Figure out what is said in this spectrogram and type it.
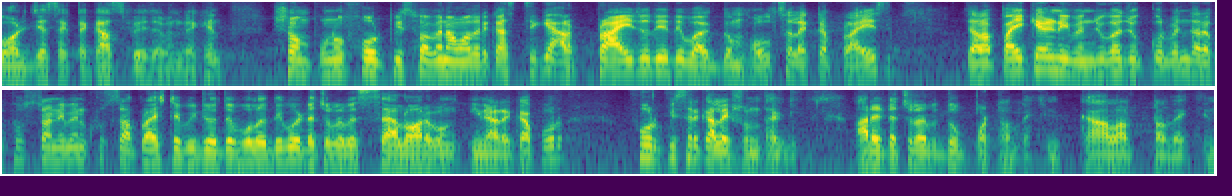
গর্জিয়াস একটা কাজ পেয়ে যাবেন, দেখেন। সম্পূর্ণ ফোর পিস পাবেন আমাদের কাছ থেকে। আর প্রাইজও দিয়ে দেবো একদম হোলসেল একটা প্রাইস যারা পাইকারি নেবেন, যোগাযোগ করবেন, যারা খুচরা নেবেন, খুচরা প্রাইসটা ভিডিওতে বলে দেবো। এটা চলবে স্যালোয়ার এবং ইনারের কাপড়। ফোর পিসের কালেকশন থাকবে। আর এটা চলে দোপাট্টা দেখেন, কালারটা দেখেন,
